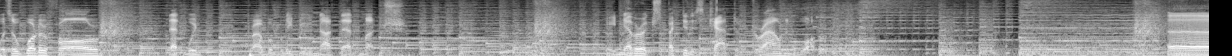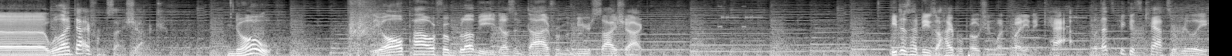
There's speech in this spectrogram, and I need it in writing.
was a waterfall that would probably do not that much. He never expected his cat to drown in water. Uh, will I die from Psyshock? No. The all-powerful Blubby doesn't die from a mere Psyshock. He does have to use a Hyper Potion when fighting a cat, but that's because cats are really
